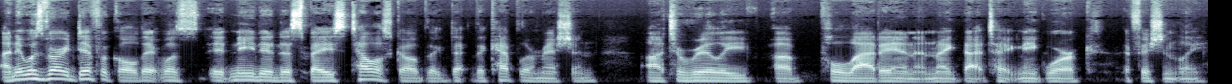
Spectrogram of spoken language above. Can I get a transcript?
And it was very difficult. It was, it needed a space telescope, the, the Kepler mission, uh, to really uh, pull that in and make that technique work efficiently.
